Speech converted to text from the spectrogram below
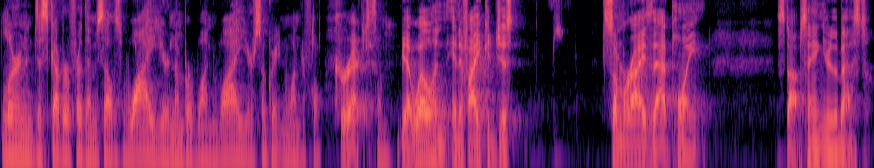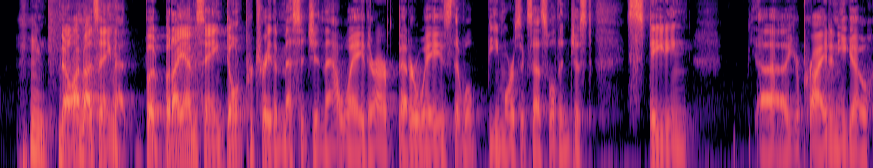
learn and discover for themselves why you're number one, why you're so great and wonderful. Correct. yeah. Well, and, and if I could just summarize that point, stop saying you're the best. no, I'm not saying that, but but I am saying don't portray the message in that way. There are better ways that will be more successful than just stating uh, your pride and ego,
